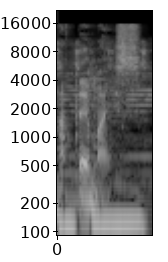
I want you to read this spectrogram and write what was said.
até mais.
